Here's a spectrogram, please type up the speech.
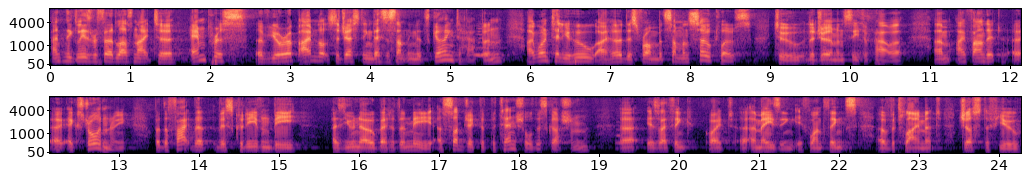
Anthony Glees referred last night to Empress of Europe. I'm not suggesting this is something that's going to happen. I won't tell you who I heard this from, but someone so close to the German seat of power. Um, I found it uh, uh extraordinary. But the fact that this could even be as you know better than me, a subject of potential discussion uh, is, I think, quite uh, amazing if one thinks of the climate just a few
